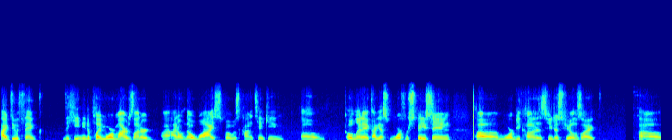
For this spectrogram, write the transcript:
I do think the Heat need to play more Meyers Leonard. Uh, I don't know why Spo was kind of taking um, Olynyk, I guess, more for spacing, uh, more because he just feels like uh,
